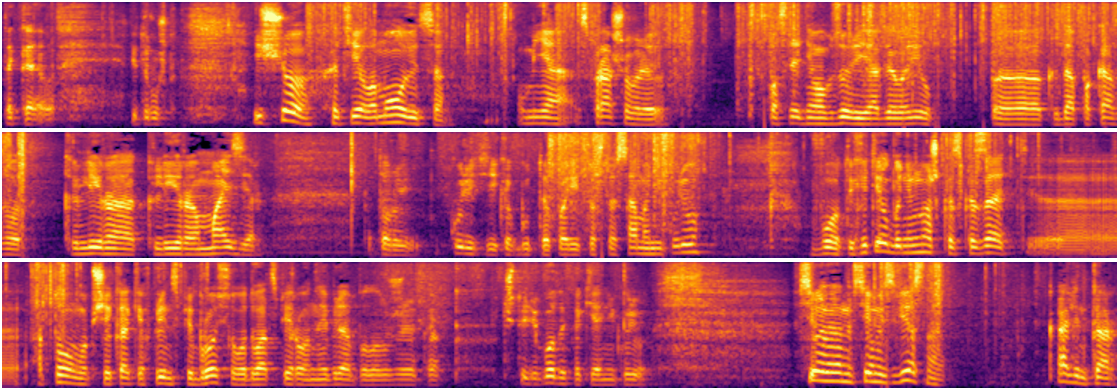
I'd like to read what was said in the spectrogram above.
Такая вот петрушка. Еще хотел омолвиться. У меня спрашивали в последнем обзоре, я говорил, когда показывал Клира, Клира Майзер, который курите и как будто парит то, что я сам и не курю. Вот, и хотел бы немножко сказать э, о том вообще, как я в принципе бросил. Вот 21 ноября было уже как 4 года, как я не курю. Все, наверное, всем известно. Алинкар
